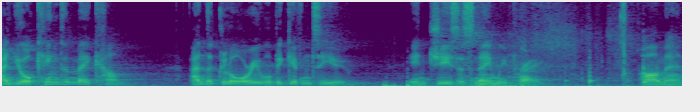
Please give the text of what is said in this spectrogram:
and your kingdom may come, and the glory will be given to you. In Jesus' name we pray. Amen.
